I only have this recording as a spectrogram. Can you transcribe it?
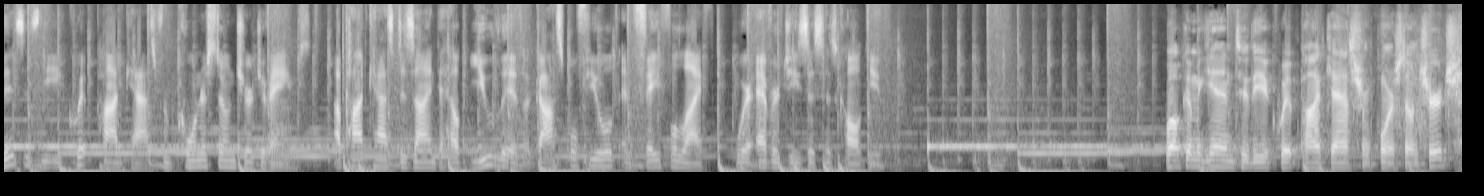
This is the Equip Podcast from Cornerstone Church of Ames, a podcast designed to help you live a gospel fueled and faithful life wherever Jesus has called you. Welcome again to the Equip Podcast from Cornerstone Church.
